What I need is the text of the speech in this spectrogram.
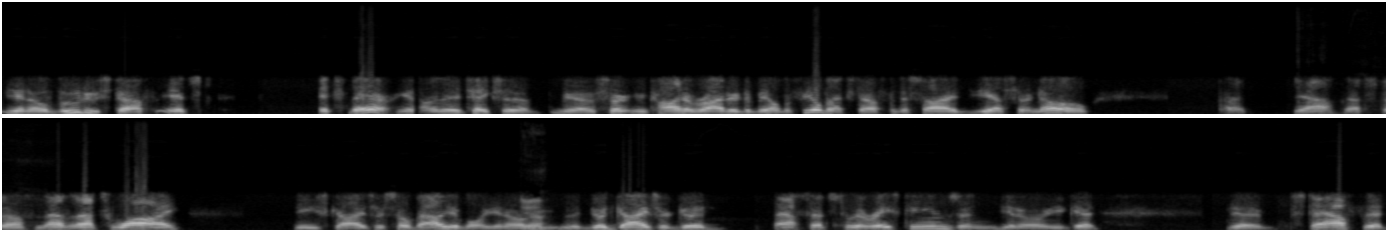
you know, voodoo stuff. It's, it's there. You know, it takes a, you know, certain kind of rider to be able to feel that stuff and decide yes or no. But yeah, that stuff. That, that's why these guys are so valuable. You know, Yeah. the, the good guys are good assets to their race teams, and you know, you get the staff that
